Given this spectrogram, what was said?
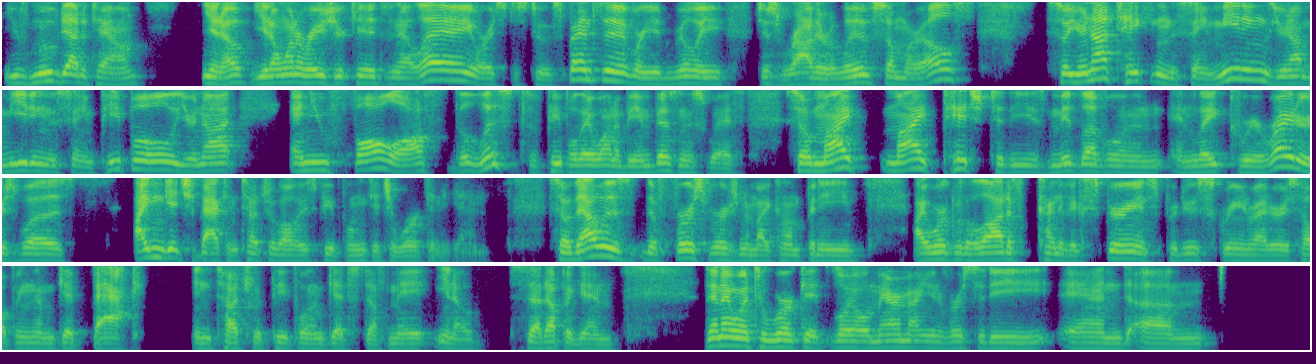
you've moved out of town you know you don't want to raise your kids in la or it's just too expensive or you'd really just rather live somewhere else. So you're not taking the same meetings you're not meeting the same people you're not and you fall off the lists of people they want to be in business with. So my my pitch to these mid-level and, and late career writers was i can get you back in touch with all these people and get you working again. So that was the first version of my company. I worked with a lot of kind of experienced produced screenwriters helping them get back in touch with people and get stuff made, you know, set up again. Then I went to work at Loyola Marymount University and um,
